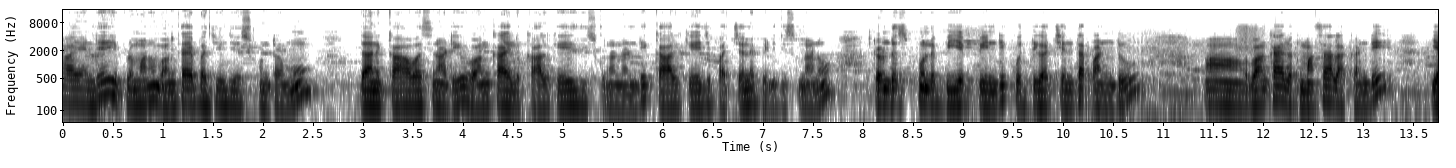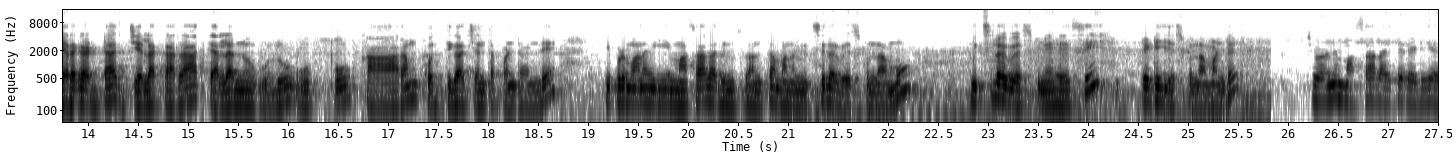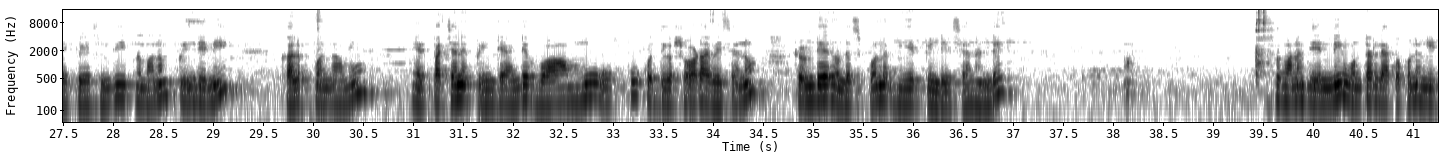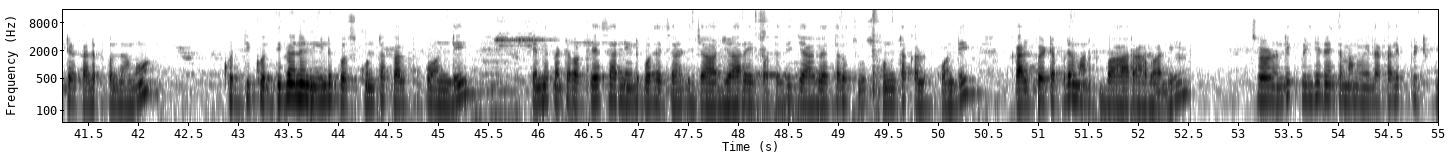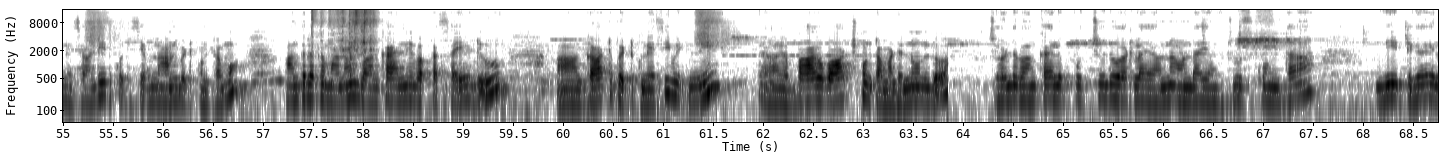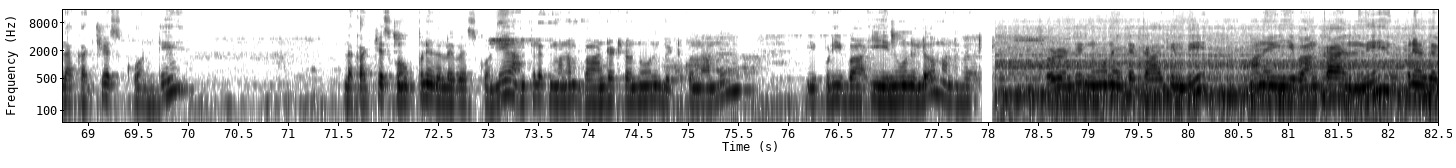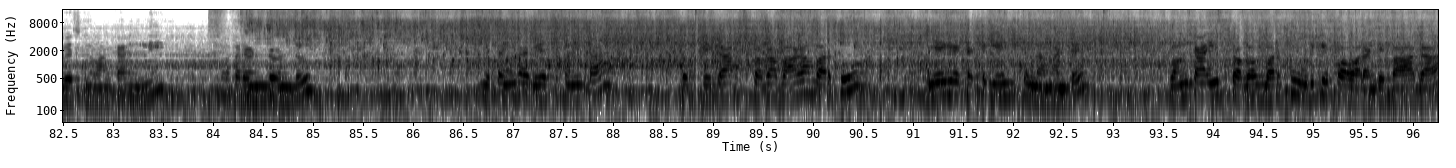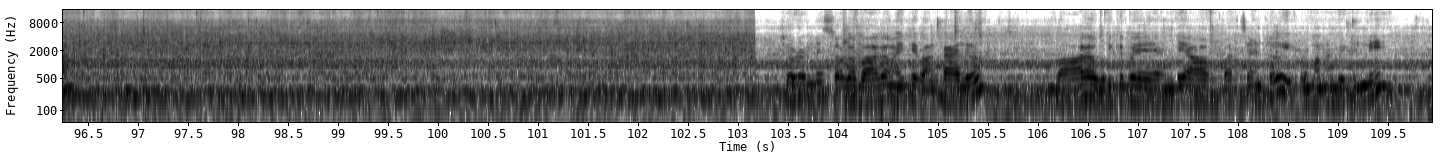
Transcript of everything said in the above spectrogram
Hi అండి. ఇప్పుడు మనం వంకాయ బజ్జీలు చేసుకుంటాము. దానికి కావాల్సినవి వంకాయలు కాల్ కేజీ తీసుకున్నానండి. కాల్ కేజీ పచ్చని పిండి తీసుకున్నాను. రెండు స్పూన్ల బియ్యం పిండి కొద్దిగా చింతపండు వంకాయలకు మసాలా కండి. ఎర్రగడ్డ జీలకర్ర తెల్ల నువ్వులు ఉప్పు కారం కొద్దిగా చింతపండు అండి. ఇప్పుడు మనం ఈ మసాలా దినుసులు అంతా మనం మిక్సీలో వేసుకుందాము. మిక్సీలో వేసుకునేసి రెడీ చేసుకుందామండి. చూడండి మసాలా అయితే రెడీ అయిపోయేసింది. ఇప్పుడు మనం పిండిని కలుపుకుందాము నేను పచ్చని పిండి అండి వాము ఉప్పు కొద్దిగా సోడా వేసాను. రెండే రెండు స్పూన్ల బియ్యం పిండి వేసానండి. ఇప్పుడు మనం దీన్ని వంటలు లేకుండా నీట్గా కలుపుకుందాము. కొద్ది కొద్దిగానే నీళ్ళు పోసుకుంటా కలుపుకోండి. ఎందుకంటే ఒకేసారి నీళ్ళు పోసేసారంటే జార్ జార్ అయిపోతుంది జాగ్రత్తగా చూసుకుంటా కలుపుకోండి. కలిపేటప్పుడే మనకు బాగా రావాలి. చూడండి పిండిని అయితే మనం ఇలా కలిపి పెట్టుకునేసామండి. ఇది కొద్దిసేపు నానబెట్టుకుంటాము. అందులోకి మనం వంకాయల్ని ఒక సైడు ఘాటు పెట్టుకునేసి వీటిని బాగా వాడ్చుకుంటామండి నూనెలో. చూడండి వంకాయలు పుచ్చులు అట్లా ఏమన్నా ఉన్నాయో చూసుకుంటా. నీట్గా ఇలా కట్ చేసుకోండి. ఇలా కట్ చేసుకొని ఉప్పు నీళ్ళలో వేసుకోండి. అంతలోకి మనం బాండెట్లో నూనె పెట్టుకున్నాము. ఇప్పుడు ఈ బా ఈ నూనెలో మనం చూడండి నూనె అయితే కాగింది. మనం ఈ వంకాయల్ని ఉప్పు నీళ్ళతో వేసుకున్న వంకాయల్ని ఒక రెండు రెండు మితంగా వేసుకుంటా కొద్దిగా సొగ భాగం వరకు వేగేటట్టు వేయించుకుందామంటే వంకాయ సొగం వరకు ఉడికిపోవాలండి బాగా. చూడండి సొగ భాగం అయితే వంకాయలు. బాగా ఉడికిపోయాయండి హాఫ్ పర్సెంట్. ఇప్పుడు మనం వీటిని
